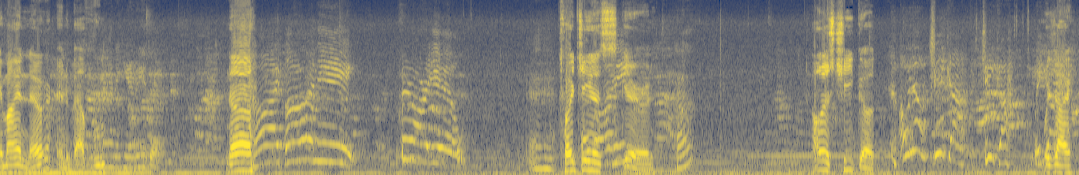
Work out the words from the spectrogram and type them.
Am I in there? In the bathroom? I'm not in here either. Nah. Toy Bonnie! Where are you? Uh, Toichi is Bonnie? scared. huh? Oh, there's Chica, Oh no, Chica! Chica! Wake which up! I.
